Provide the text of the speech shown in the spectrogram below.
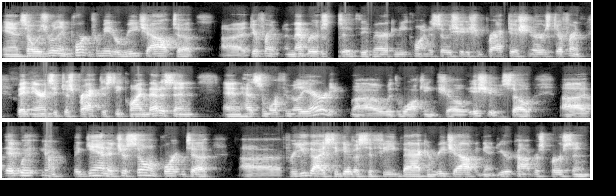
And so it was really important for me to reach out to uh, different members of the American Equine Association practitioners, different veterinarians that just practiced equine medicine and had some more familiarity uh, with walking show issues. So uh, it was, you know, again, it's just so important to uh, for you guys to give us the feedback and reach out again to your congressperson,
